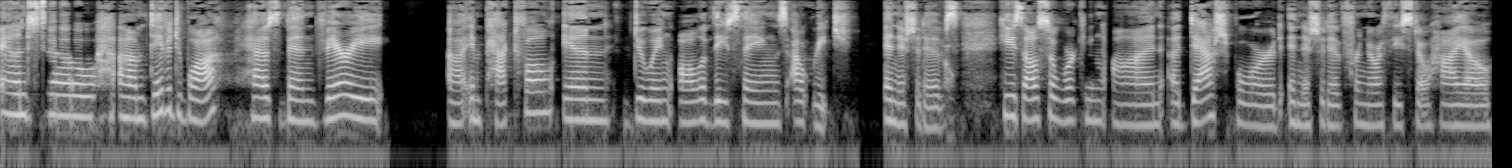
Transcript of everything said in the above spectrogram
And so um, David Dubois has been very uh, impactful in doing all of these things, outreach initiatives. Oh. He's also working on a dashboard initiative for Northeast Ohio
